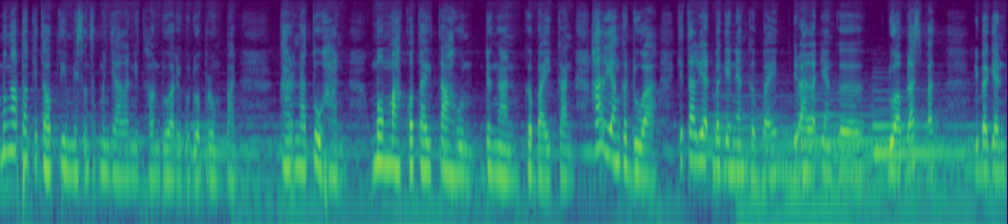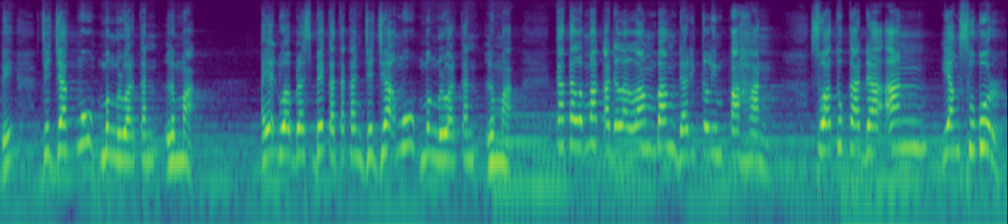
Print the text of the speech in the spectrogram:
Mengapa kita optimis untuk menjalani tahun 2024? Karena Tuhan memahkotai tahun dengan kebaikan. Hal yang kedua, kita lihat bagian yang kebaik alat yang ke-12 di bagian B, jejakmu mengeluarkan lemak. Ayat 12b katakan jejakmu mengeluarkan lemak. Kata lemak adalah lambang dari kelimpahan. Suatu keadaan yang subur.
